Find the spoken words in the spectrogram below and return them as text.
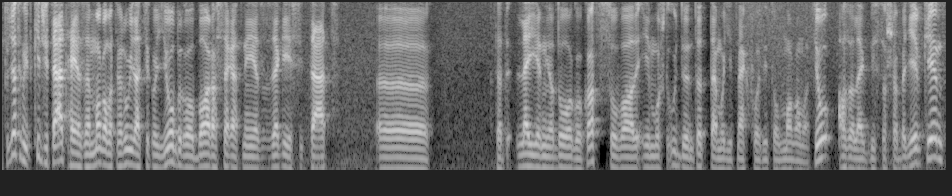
Tudjátok, itt kicsit áthelyezem magamat, mert úgy látszik, hogy jobbról balra szeretné ez az egész itt át... Ö... Tehát leírni a dolgokat, szóval én most úgy döntöttem, hogy itt megfordítom magamat. Jó, az a legbiztosabb egyébként.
